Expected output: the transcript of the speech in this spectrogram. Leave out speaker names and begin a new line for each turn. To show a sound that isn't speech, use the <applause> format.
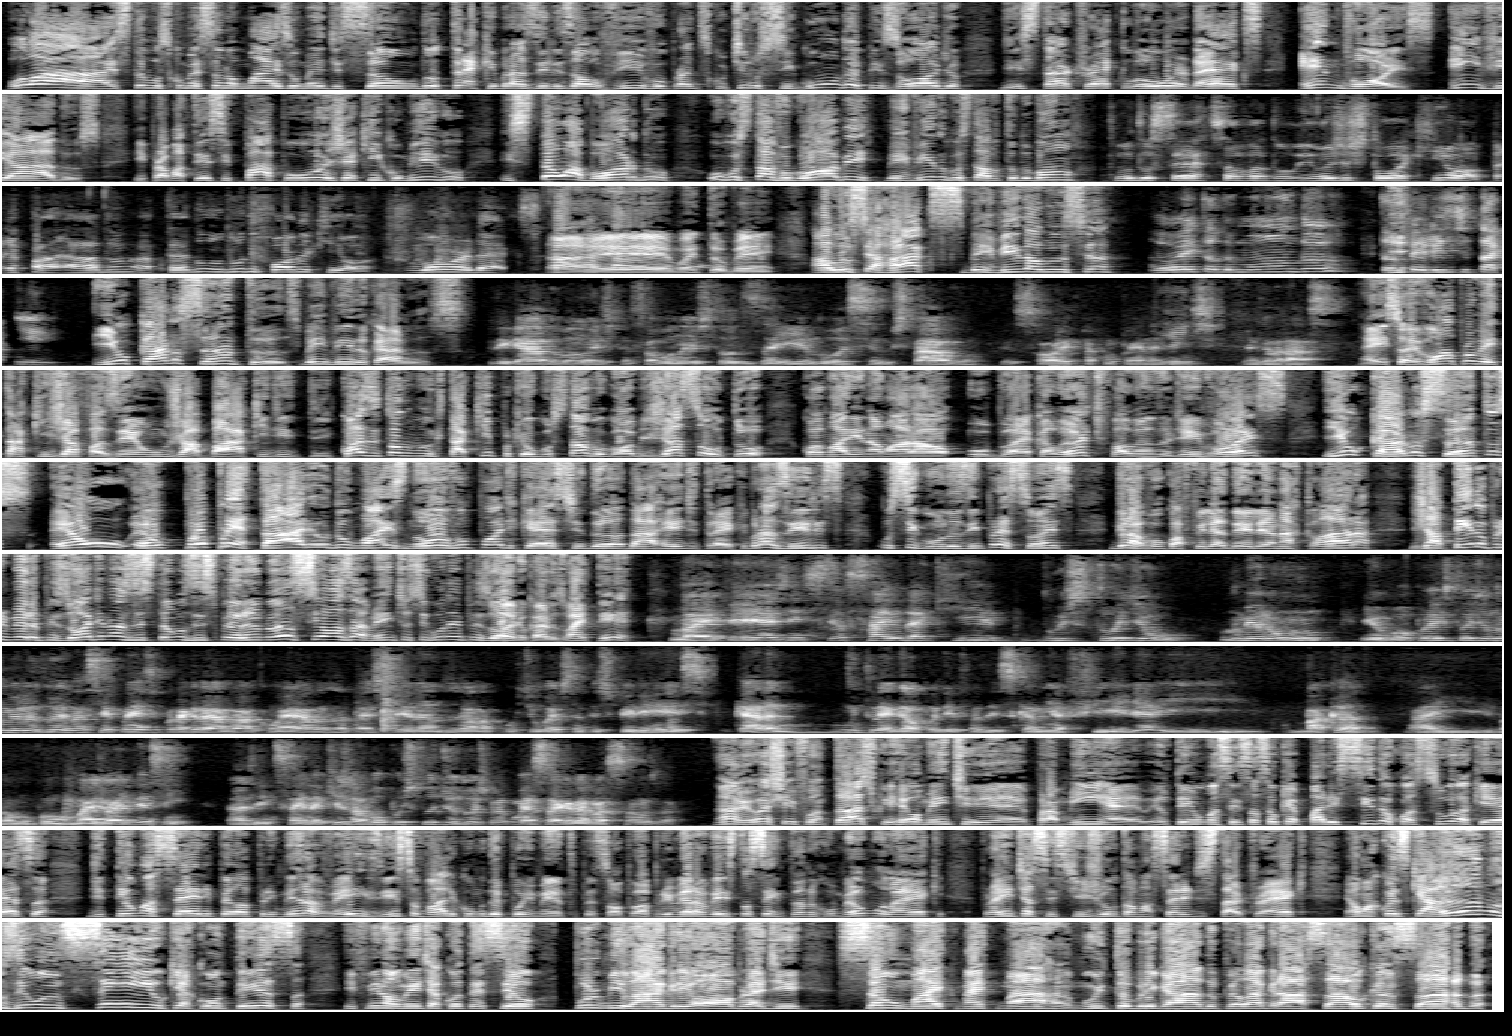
Olá, estamos começando mais uma edição do Trek Brasilis ao vivo para discutir o segundo episódio de Star Trek Lower Decks Envoys, enviados. E para bater esse papo hoje aqui comigo estão a bordo o Gustavo Gobi. Bem-vindo, Gustavo, tudo bom?
Tudo certo, Salvador. E hoje estou aqui, ó, preparado até no, no uniforme aqui, ó, Lower Decks. <laughs>
Aê, muito bem. A Lúcia Rax, bem-vinda, Lúcia.
Oi, todo mundo. Tô
E-
feliz de estar aqui.
E o Carlos Santos, bem-vindo, Carlos.
Obrigado, boa noite pessoal, boa noite a todos aí, Lúcia, Gustavo, pessoal aí que tá acompanhando a gente. Grande abraço.
É isso aí, vamos aproveitar aqui já fazer um jabá aqui de, de quase todo mundo que tá aqui, porque o Gustavo Gobi já soltou com a Marina Amaral o Black Alert, falando de Envoys, e o Carlos Santos é o, é o proprietário do mais novo podcast da, da Rede Trek Brasilis, o Segundas Impressões, gravou com a filha dele, Ana Clara, já tem do primeiro episódio nós estamos esperando ansiosamente o segundo episódio, Carlos, vai ter?
Vai ter, a gente, eu saio daqui do estúdio número 1, eu vou pro estúdio número 2 na sequência para gravar com ela, já tá esperando, já ela curtiu bastante a experiência. Cara, muito legal poder fazer isso com a minha filha e bacana. Aí vamos, vamos, mas vai ter assim, a gente saindo aqui, já vou pro estúdio 2 para começar a gravação já.
Não, eu achei fantástico e realmente, é, para mim, é, eu tenho uma sensação que é parecida com a sua, que é essa de ter uma série pela primeira vez, e isso vale como depoimento, pessoal. Pela primeira vez estou sentando com o meu moleque pra gente assistir junto a uma série de Star Trek. É uma coisa que há anos eu anseio que aconteça e finalmente aconteceu por milagre obra de São Mike McMahon. Muito obrigado pela graça alcançada.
